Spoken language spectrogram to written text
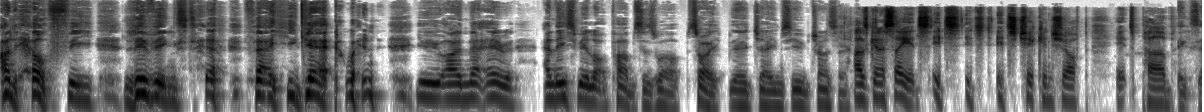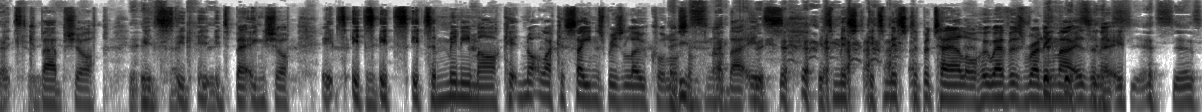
unhealthy livings that you get when you are in that area. And there used to be a lot of pubs as well. Sorry, uh, James, you were trying to say? I was going to say it's it's it's it's chicken shop, it's pub, exactly. it's kebab shop, it's exactly. it, it's betting shop, it's it's it's it's a mini market, not like a Sainsbury's local or something exactly. like that. It's it's Mr. it's Mr. Patel or whoever's running that, isn't yes, it? it? Yes, yes.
